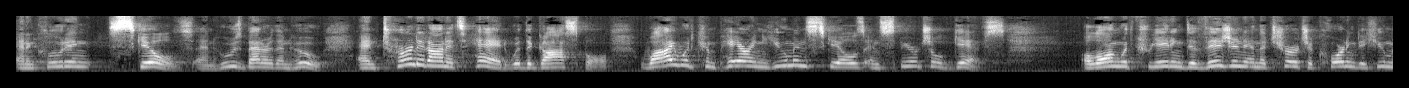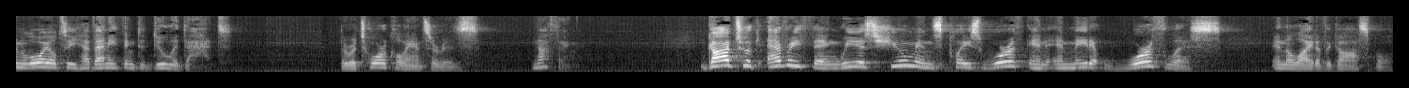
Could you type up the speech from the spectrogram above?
and including skills and who's better than who, and turned it on its head with the gospel, why would comparing human skills and spiritual gifts, along with creating division in the church according to human loyalty, have anything to do with that? The rhetorical answer is nothing. God took everything we as humans place worth in and made it worthless in the light of the gospel?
